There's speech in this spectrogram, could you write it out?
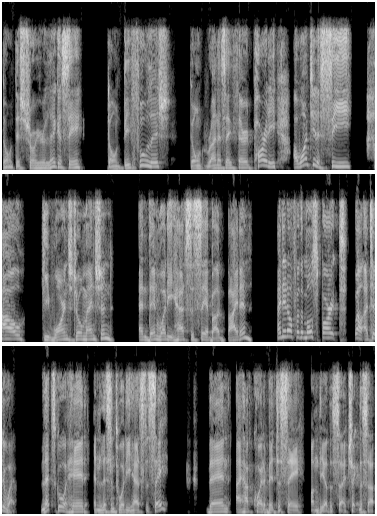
don't destroy your legacy. Don't be foolish. Don't run as a third party. I want you to see how he warns Joe Manchin and then what he has to say about Biden. And you know, for the most part, well, I tell you what, let's go ahead and listen to what he has to say. Then I have quite a bit to say on the other side. Check this out.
